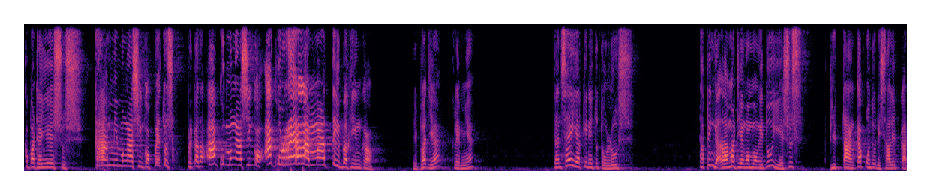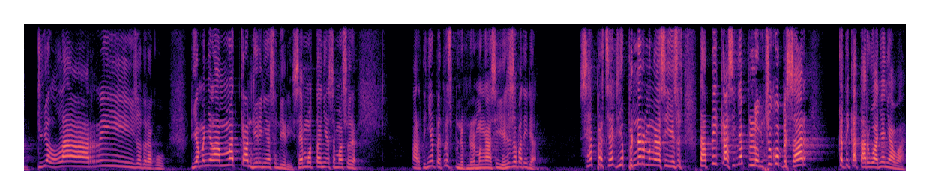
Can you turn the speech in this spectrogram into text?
kepada Yesus. Kami mengasihi engkau. Petrus berkata, aku mengasihi engkau. Aku rela mati bagi engkau. Hebat ya klaimnya. Dan saya yakin itu tulus. Tapi nggak lama dia ngomong itu, Yesus ditangkap untuk disalibkan. Dia lari, saudaraku. Dia menyelamatkan dirinya sendiri. Saya mau tanya sama saudara. Artinya Petrus benar-benar mengasihi Yesus apa tidak? Saya percaya dia benar mengasihi Yesus. Tapi kasihnya belum cukup besar ketika taruhannya nyawa.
